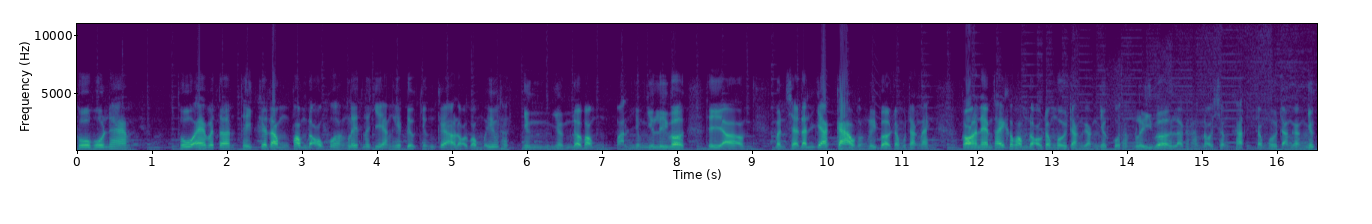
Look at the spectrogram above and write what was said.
thua Fulham thua Everton thì cái rong phong độ của thằng Leeds nó chỉ ăn hiếp được những cái đội bóng yếu thôi nhưng những đội bóng mạnh giống như Liver thì uh, mình sẽ đánh giá cao thằng Liver trong cái trận này. Còn anh em thấy có phong độ trong 10 trận gần nhất của thằng Liver là cái thằng đội sân khách trong 10 trận gần nhất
